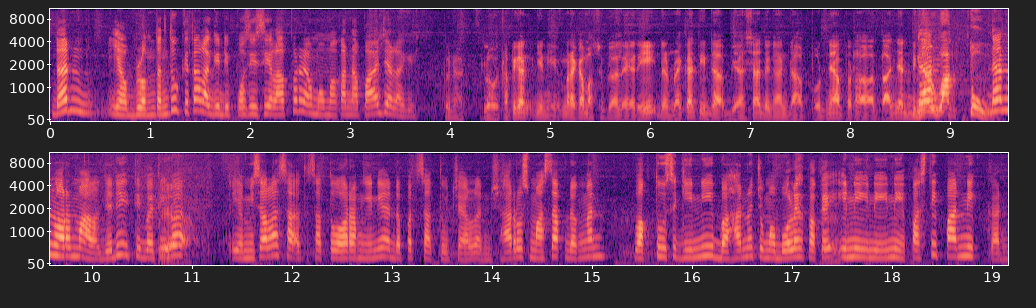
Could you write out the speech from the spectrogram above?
Dan ya belum tentu kita lagi di posisi lapar yang mau makan apa aja lagi. Benar. Loh, tapi kan gini, mereka masuk galeri dan mereka tidak biasa dengan dapurnya, peralatannya dengan waktu. Dan normal. Jadi tiba-tiba ya, misalnya sa- satu orang ini dapat satu challenge, harus masak dengan waktu segini, bahannya cuma boleh pakai ini ini ini, pasti panik kan.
